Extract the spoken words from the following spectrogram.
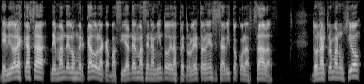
Debido a la escasa demanda en los mercados, la capacidad de almacenamiento de las petroleras estadounidenses se ha visto colapsada. Donald Trump anunció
